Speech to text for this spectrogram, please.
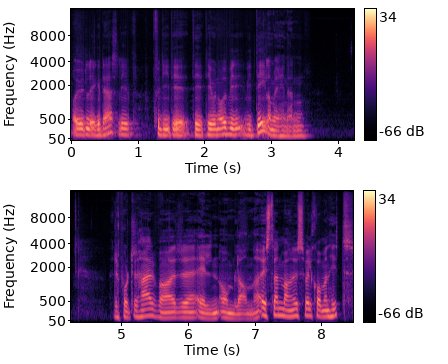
og ødelegge deres liv. Fordi det, det, det er jo noe vi, vi deler med hverandre. Reporter her var Ellen Omland. Øystein Magnus, velkommen hit.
